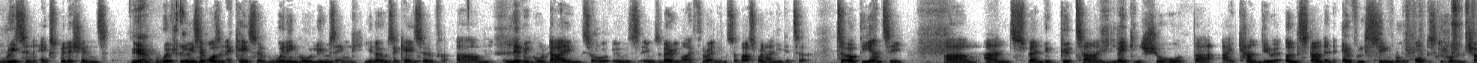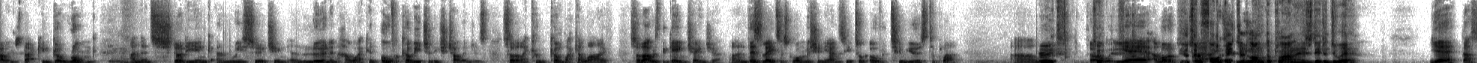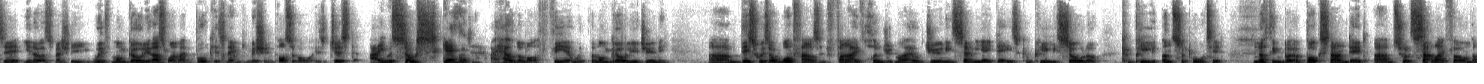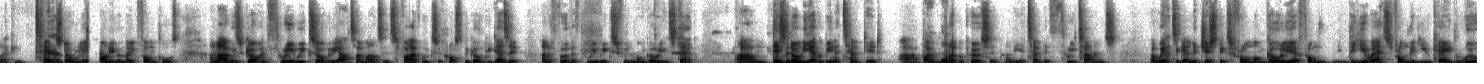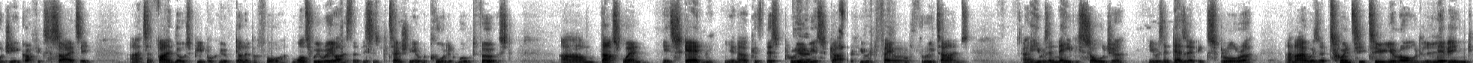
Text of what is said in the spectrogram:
recent expeditions, Yeah. with these, it wasn't a case of winning or losing. You know, it was a case of um, living or dying. So it was it was very life threatening. So that's when I needed to to up the ante um, and spend a good time making sure that I can do it, understanding every single obstacle and challenge that can go wrong, and then studying and researching and learning how I can overcome each of these challenges so that I can come back alive. So that was the game changer. And this latest one, Mission Yangtze, it took over two years to plan. Um, Right. So, yeah, a lot of So people. sort of four times as long to plan as did to do it. Yeah, that's it. You know, especially with Mongolia. That's why my book is named Mission Possible. Is just I was so scared. I held a lot of fear with the Mongolia journey. Um, this was a 1,500 mile journey, 78 days, completely solo, completely unsupported, nothing but a bog standard um, sort of satellite phone that I can text only. I can't even make phone calls. And I was going three weeks over the Altai Mountains, five weeks across the Gobi Desert, and a further three weeks through the Mongolian steppe. Um, this had only ever been attempted uh, by one other person, and he attempted three times. Uh, we had to get logistics from Mongolia, from the US, from the UK, the Royal Geographic Society, uh, to find those people who have done it before. Once we realized that this is potentially a recorded world first, um, that's when it scared me, you know, because this previous guy who had failed three times, uh, he was a Navy soldier, he was a desert explorer, and I was a 22 year old living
